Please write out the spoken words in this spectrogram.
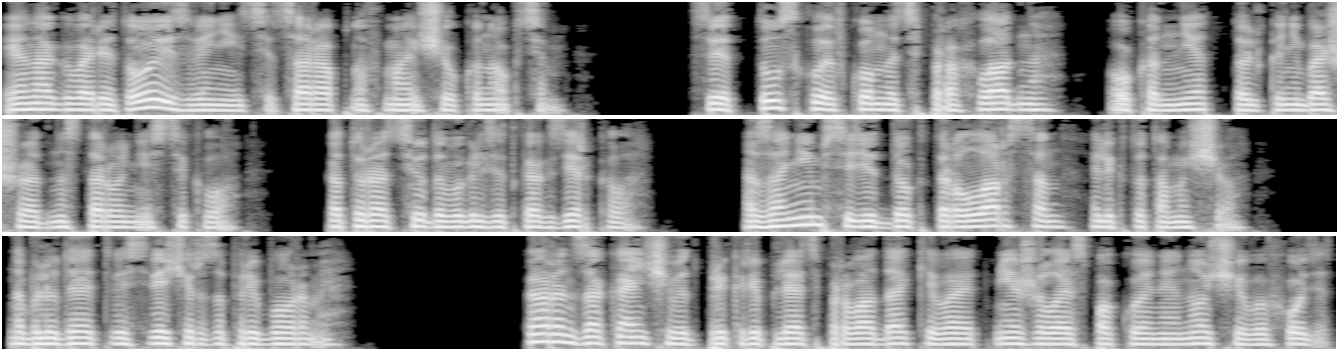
и она говорит «Ой, извините», царапнув мою щеку ногтем. Свет тусклый, в комнате прохладно, окон нет, только небольшое одностороннее стекло, которое отсюда выглядит как зеркало. А за ним сидит доктор Ларсон или кто там еще. Наблюдает весь вечер за приборами. Карен заканчивает прикреплять провода, кивает мне, желая спокойной ночи, и выходит.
